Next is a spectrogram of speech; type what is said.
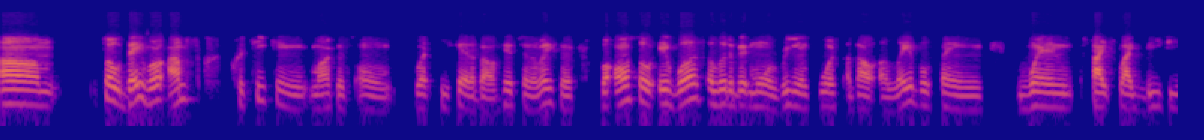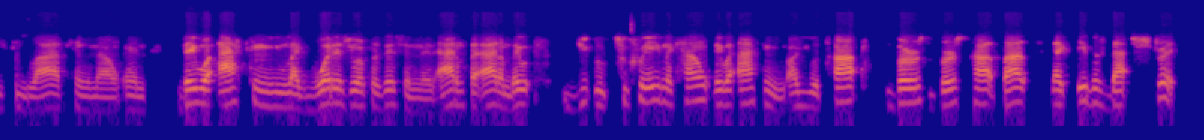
um so they were I'm critiquing Marcus on what he said about his generation, but also it was a little bit more reinforced about a label thing when sites like BGC Live came out and they were asking you like what is your position? And Adam4Adam they were you, to create an account they were asking you are you a top verse verse top bottom like it was that strict.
